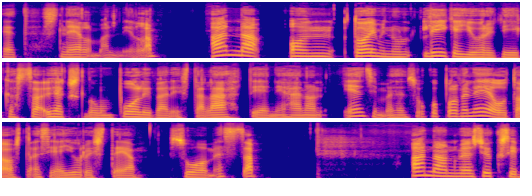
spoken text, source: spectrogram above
et Snellmannilla. Anna on toiminut liikejuridiikassa 90-luvun puolivälistä lähtien ja hän on ensimmäisen sukupolven EU-taustaisia juristeja Suomessa – Anna on myös yksi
